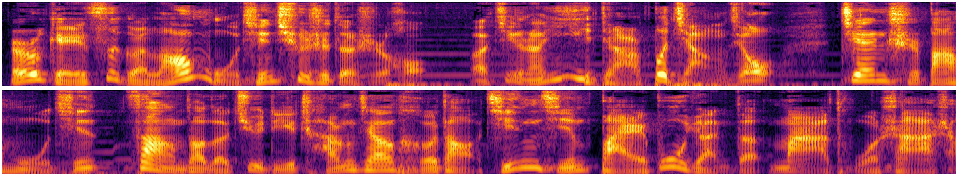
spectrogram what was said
而给自个老母亲去世的时候啊，竟然一点不讲究，坚持把母亲葬到了距离长江河道仅仅百步远的马驼沙上。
